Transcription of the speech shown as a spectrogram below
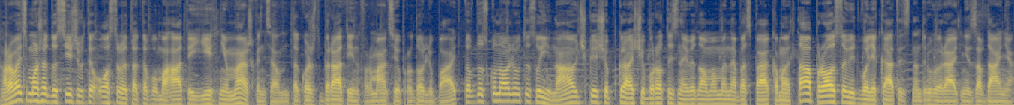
Гравець може досліджувати острови та допомагати їхнім мешканцям, також збирати інформацію про долю батька, вдосконалювати свої навички, щоб краще боротись з невідомими небезпеками, та просто відволікатись на другорядні завдання.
